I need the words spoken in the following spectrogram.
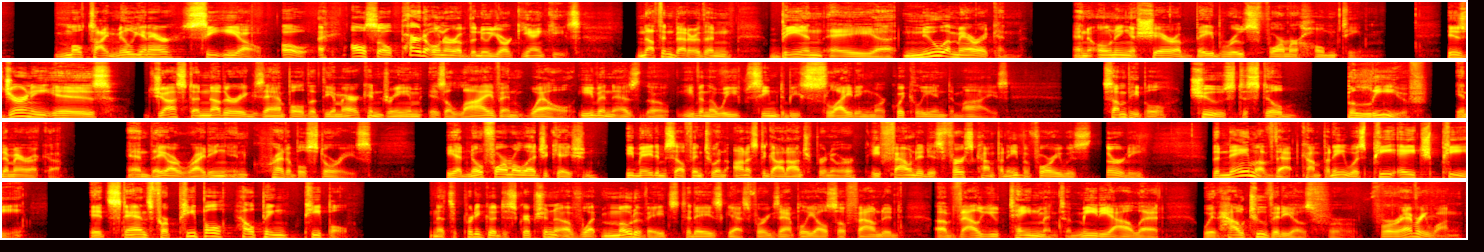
multimillionaire CEO. Oh, also part owner of the New York Yankees. Nothing better than being a uh, new American and owning a share of Babe Ruth's former home team. His journey is just another example that the American dream is alive and well, even as though even though we seem to be sliding more quickly in demise. Some people choose to still believe in America, and they are writing incredible stories. He had no formal education. He made himself into an honest to God entrepreneur. He founded his first company before he was 30. The name of that company was PHP. It stands for People Helping People. And that's a pretty good description of what motivates today's guest. For example, he also founded a Valuetainment, a media outlet with how-to videos for, for everyone,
